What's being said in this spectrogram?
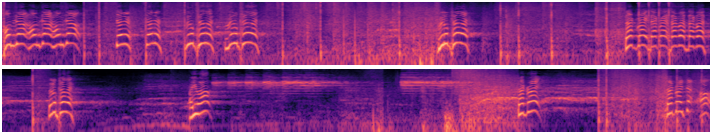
Home's out, home's out, home's out. Center, center. Little pillar, little pillar. Little pillar. Back right, back right, back left, back left. Little pillar. Are you out? Back right. Back right, oh,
